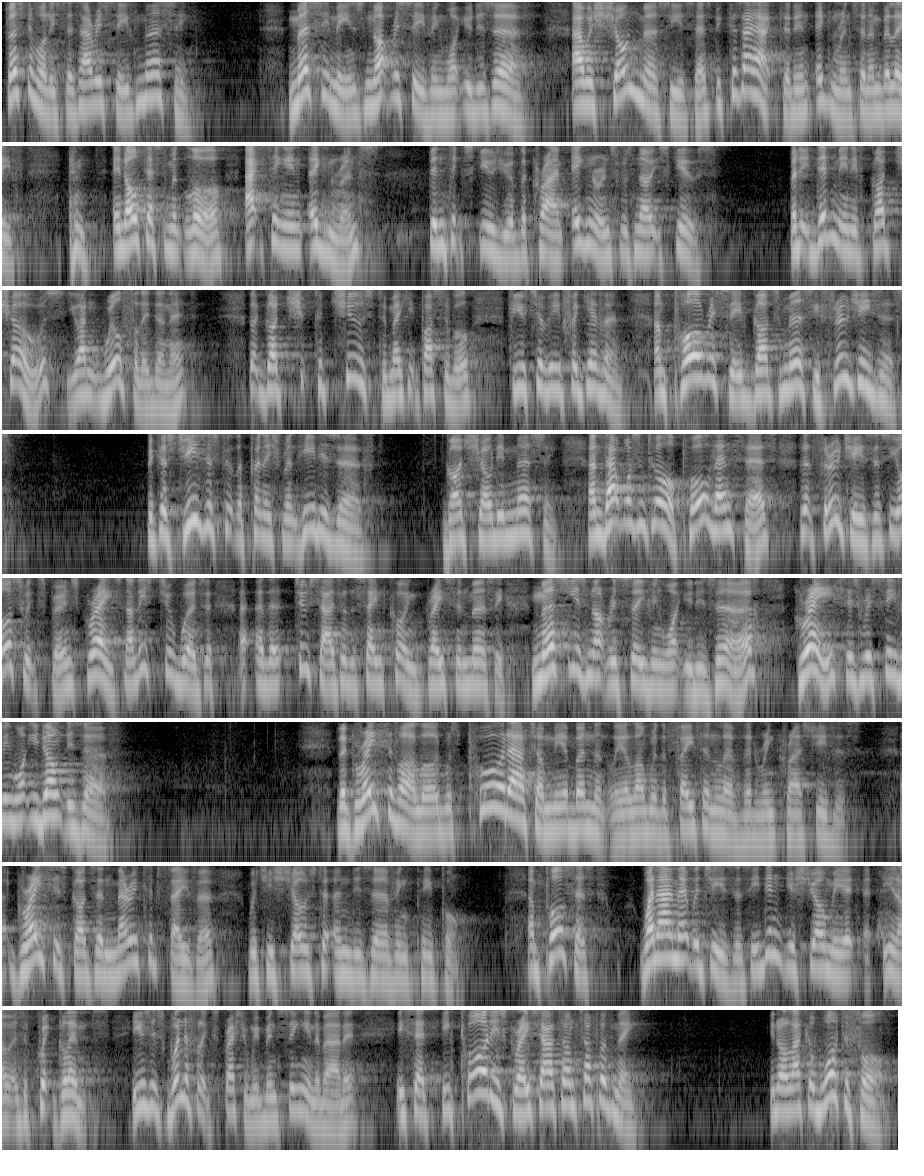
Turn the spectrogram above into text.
First of all, he says, I received mercy. Mercy means not receiving what you deserve. I was shown mercy, he says, because I acted in ignorance and unbelief. in Old Testament law, acting in ignorance didn't excuse you of the crime. Ignorance was no excuse. But it did mean if God chose, you hadn't willfully done it, that God ch- could choose to make it possible for you to be forgiven. And Paul received God's mercy through Jesus because Jesus took the punishment he deserved. God showed him mercy. And that wasn't all. Paul then says that through Jesus, he also experienced grace. Now, these two words are, are, the two sides of the same coin grace and mercy. Mercy is not receiving what you deserve, grace is receiving what you don't deserve. The grace of our Lord was poured out on me abundantly, along with the faith and love that are in Christ Jesus. Uh, grace is God's unmerited favor, which he shows to undeserving people. And Paul says, when I met with Jesus, he didn't just show me it, you know, as a quick glimpse. He used this wonderful expression, we've been singing about it. He said, He poured His grace out on top of me, you know, like a waterfall.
